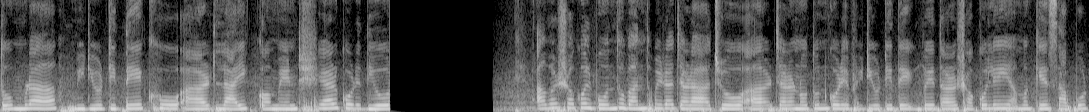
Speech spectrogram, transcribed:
তোমরা ভিডিওটি দেখো আর লাইক কমেন্ট শেয়ার করে দিও। আমার সকল বন্ধু বান্ধবীরা যারা আছো আর যারা নতুন করে ভিডিওটি দেখবে, তারা সকলেই আমাকে সাপোর্ট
